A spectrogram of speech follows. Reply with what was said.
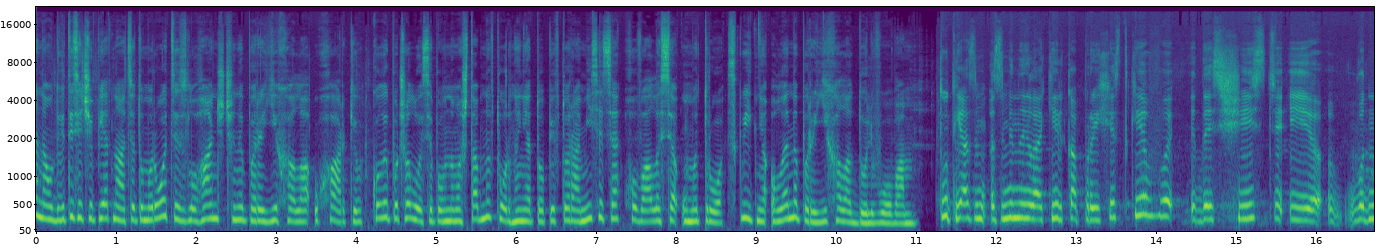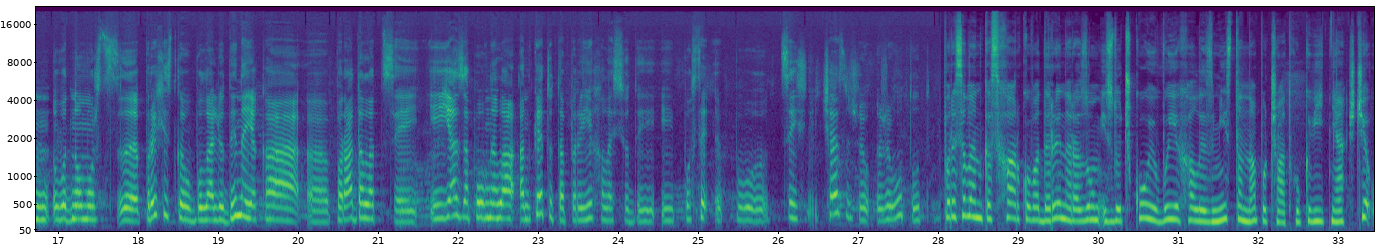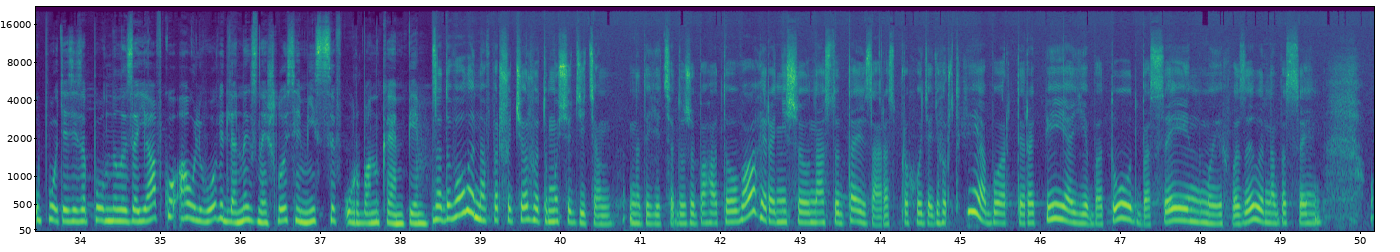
Олена у 2015 році з Луганщини переїхала у Харків. Коли почалося повномасштабне вторгнення, то півтора місяця ховалася у метро. З квітня Олена переїхала до Львова. Тут я змінила кілька прихистків, десь шість, і в од- одному з е, прихистків була людина, яка е, порадила цей. І я заповнила анкету та переїхала сюди. І по, по цей час живу тут. Переселенка з Харкова Дарина разом із дочкою виїхали з міста на початку квітня. Ще у потязі заповнили заявку, а у Львові для них знайшлося місце в урбан-кемпі. Задоволена в першу чергу, тому що дітям надається дуже багато уваги. Раніше у нас тут та і зараз проходять гуртки або арт-терапія, є батут, басейн. Ми їх возили на басейн.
